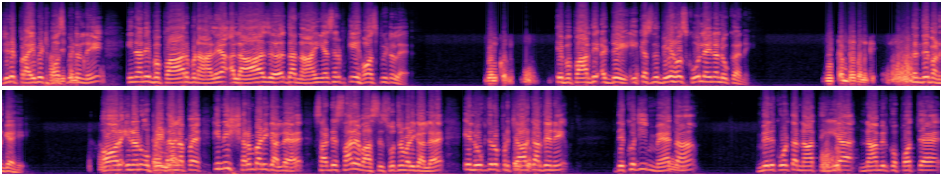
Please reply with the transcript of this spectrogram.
ਜਿਹੜੇ ਪ੍ਰਾਈਵੇਟ ਹਸਪੀਟਲ ਨੇ ਇਹਨਾਂ ਨੇ ਵਪਾਰ ਬਣਾ ਲਿਆ ਇਲਾਜ ਦਾ ਨਾਂ ਹੀ ਹੈ ਸਿਰਫ ਕਿ ਹਸਪੀਟਲ ਹੈ। ਬਿਲਕੁਲ। ਇਹ ਵਪਾਰ ਦੇ ਅੱਡੇ ਇੱਕ ਬੇਰ ਹਾਊਸ ਖੋਲ ਲਏ ਇਹਨਾਂ ਲੋਕਾਂ ਨੇ। ਜੀ ਧੰਦੇ ਬਣ ਗਏ। ਧੰਦੇ ਬਣ ਗਏ ਇਹ। ਔਰ ਇਹਨਾਂ ਨੂੰ ਆਪਰੇਟ ਕਰਨ ਲੱਗ ਪਏ ਕਿੰਨੀ ਸ਼ਰਮ ਵਾਲੀ ਗੱਲ ਹੈ ਸਾਡੇ ਸਾਰੇ ਵਾਸਤੇ ਸੋਚਣ ਵਾਲੀ ਗੱਲ ਹੈ ਇਹ ਲੋਕ ਜਦੋਂ ਪ੍ਰਚਾਰ ਕਰਦੇ ਨੇ ਦੇਖੋ ਜੀ ਮੈਂ ਤਾਂ ਮੇਰੇ ਕੋਲ ਤਾਂ ਨਾ ਧੀ ਆ ਨਾ ਮੇਰੇ ਕੋਲ ਪੁੱਤ ਹੈ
